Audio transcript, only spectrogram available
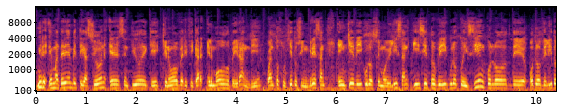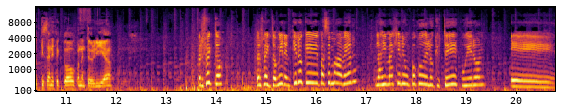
Mire, en materia de investigación, es el sentido de que queremos verificar el modo operandi, cuántos sujetos ingresan, en qué vehículos se movilizan y si estos vehículos coinciden con los de otros delitos que se han efectuado con anterioridad. Perfecto. Perfecto, miren, quiero que pasemos a ver las imágenes un poco de lo que ustedes pudieron eh,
